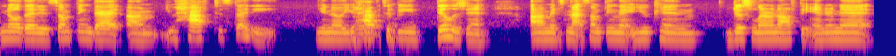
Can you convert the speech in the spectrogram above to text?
know that it's something that um, you have to study. You know, you have to be diligent. Um, it's not something that you can just learn off the internet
